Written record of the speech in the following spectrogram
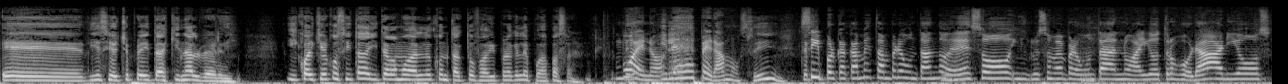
Eh, 18 Predita Esquina Alberdi. Y cualquier cosita ahí te vamos a darle el contacto, Fabi, para que le pueda pasar. Bueno. Y les esperamos. Sí. Sí, porque acá me están preguntando eso, incluso me preguntan, ¿no hay otros horarios?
